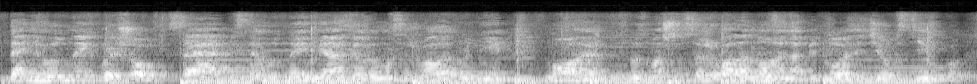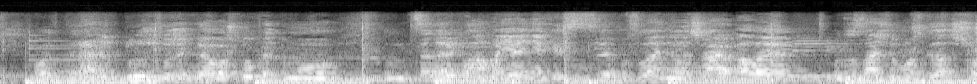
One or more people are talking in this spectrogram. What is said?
День грудних пройшов, все, після грудних м'язів розмасажували грудні. Ноги, розмасажували ноги на підлозі чи об стінку. От, реально дуже-дуже кльова штука, тому це не реклама, я ніяких е, посилань не лишаю, але однозначно можу сказати, що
